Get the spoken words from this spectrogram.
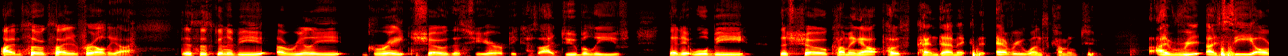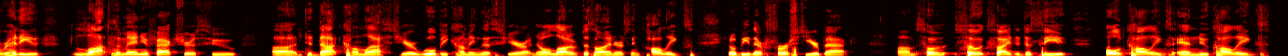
I'm so excited for LDI. This is going to be a really great show this year because I do believe that it will be the show coming out post pandemic that everyone's coming to. I re- I see already lots of manufacturers who uh, did not come last year will be coming this year. I know a lot of designers and colleagues. It'll be their first year back. Um, so I'm so excited to see old colleagues and new colleagues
